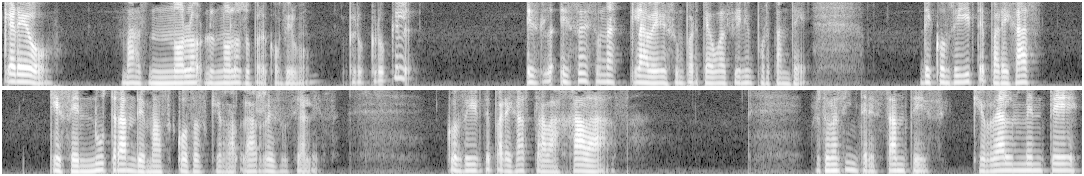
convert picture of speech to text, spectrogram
Creo, más no lo, no lo super confirmo, pero creo que es, esa es una clave, es un parteaguas bien importante de conseguirte parejas que se nutran de más cosas que las redes sociales conseguirte parejas trabajadas. personas interesantes que realmente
